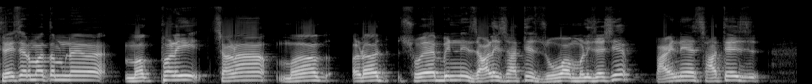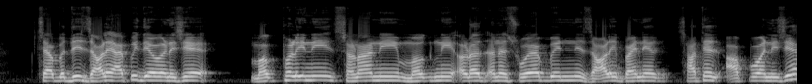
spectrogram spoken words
થ્રેસરમાં તમને મગફળી, ચણા, મગ, અડદ, સોયાબીનની જાળી સાથે જોવા મળી જશે. ભાઈને સાથે જ બધી જાળી આપી દેવાની છે. મગફળીની, ચણાની, મગની અડદ અને સોયાબીનની જાળી ભાઈને સાથે જ આપવાની છે.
